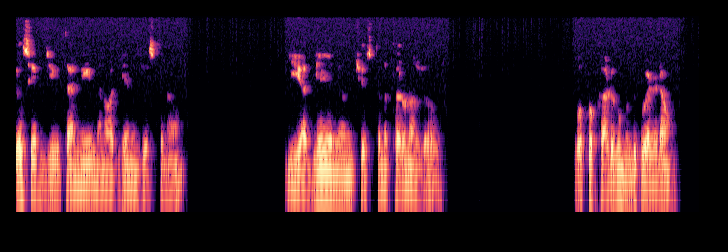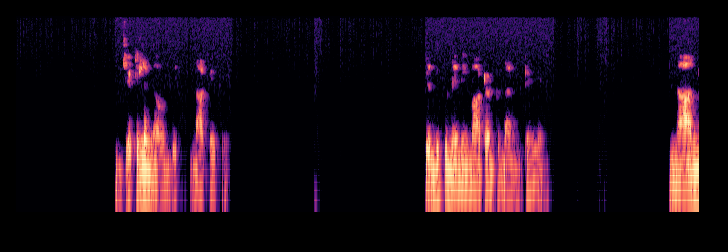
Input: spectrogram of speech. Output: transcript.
యోసేఫ్ జీవితాన్ని మనం అధ్యయనం చేస్తున్నాం. ఈ అధ్యయనం చేస్తున్న తరుణంలో ఒక్కొక్క అడుగు ముందుకు వెళ్ళడం జటిలంగా ఉంది నాకైతే. ఎందుకు నేను ఈ మాట అంటున్నానంటే నాన్న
